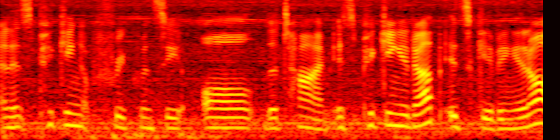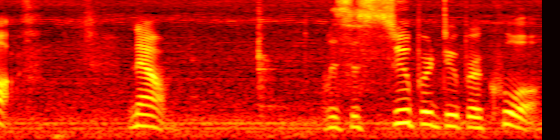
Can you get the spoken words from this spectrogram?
and it's picking up frequency all the time. It's picking it up, it's giving it off. Now, this is super duper cool.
